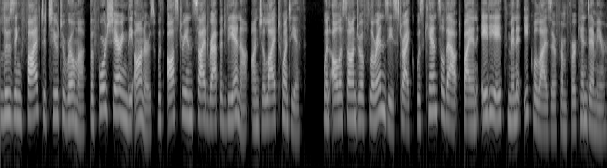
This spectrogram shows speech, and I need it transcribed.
losing 5-2 to Roma before sharing the honors with Austrian side Rapid Vienna on July 20, when Alessandro Florenzi's strike was cancelled out by an 88th-minute equalizer from Furkan Demir.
